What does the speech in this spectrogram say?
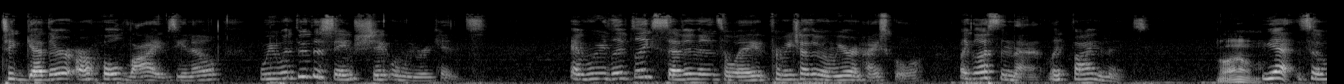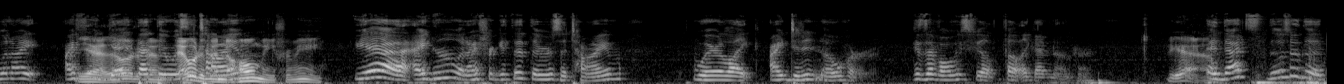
together our whole lives, you know? We went through the same shit when we were kids. And we lived like seven minutes away from each other when we were in high school. Like less than that. Like five minutes. Wow. Yeah, so when I I forget Yeah, that that, would have been there was that a would have time been the homie for me. Yeah, I know, and I forget that there was a time where like I didn't know her because I've always felt felt like I've known her. Yeah. And that's those are the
